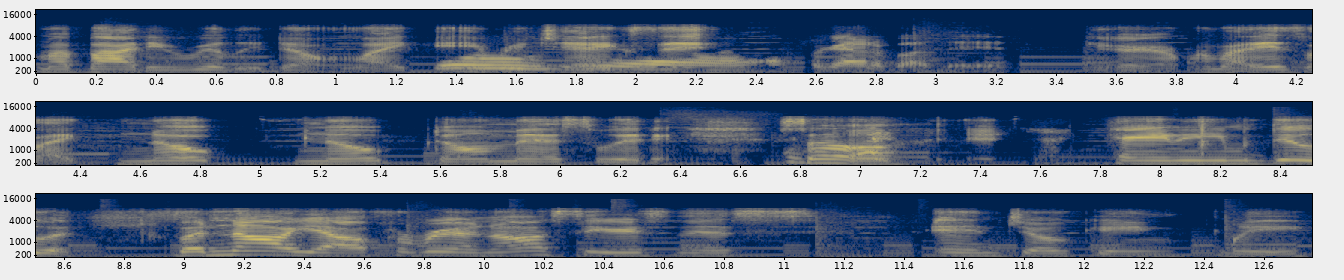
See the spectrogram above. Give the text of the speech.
my body really don't like it. Oh, rejects yeah. it. I forgot about that. Yeah, my body's like, nope, nope, don't mess with it. So can't even do it. But no, y'all, for real, in all seriousness, and jokingly,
